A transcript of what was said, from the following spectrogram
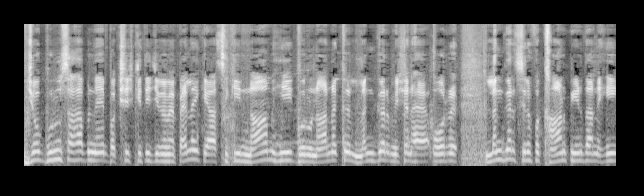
ਜੋ ਗੁਰੂ ਸਾਹਿਬ ਨੇ ਬਖਸ਼ਿਸ਼ ਕੀਤੀ ਜਿਵੇਂ ਮੈਂ ਪਹਿਲਾਂ ਹੀ ਕਿਹਾ ਸੀ ਕਿ ਨਾਮ ਹੀ ਗੁਰੂ ਨਾਨਕ ਲੰਗਰ ਮਿਸ਼ਨ ਹੈ ਔਰ ਲੰਗਰ ਸਿਰਫ ਖਾਣ ਪੀਣ ਦਾ ਨਹੀਂ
